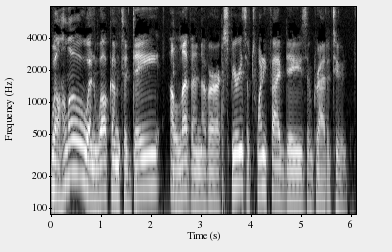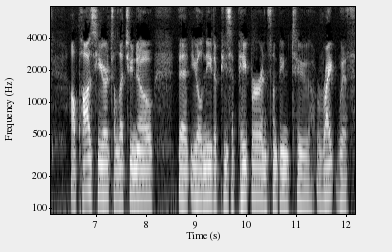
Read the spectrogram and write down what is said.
Well, hello and welcome to day 11 of our experience of 25 days of gratitude. I'll pause here to let you know that you'll need a piece of paper and something to write with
